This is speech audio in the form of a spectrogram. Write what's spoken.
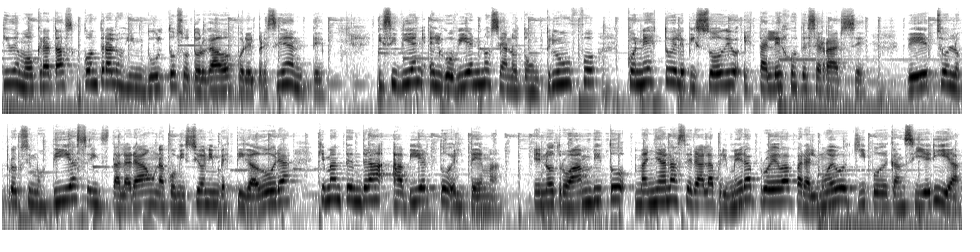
y Demócratas contra los indultos otorgados por el presidente. Y si bien el gobierno se anotó un triunfo, con esto el episodio está lejos de cerrarse. De hecho, en los próximos días se instalará una comisión investigadora que mantendrá abierto el tema. En otro ámbito, mañana será la primera prueba para el nuevo equipo de Cancillería.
